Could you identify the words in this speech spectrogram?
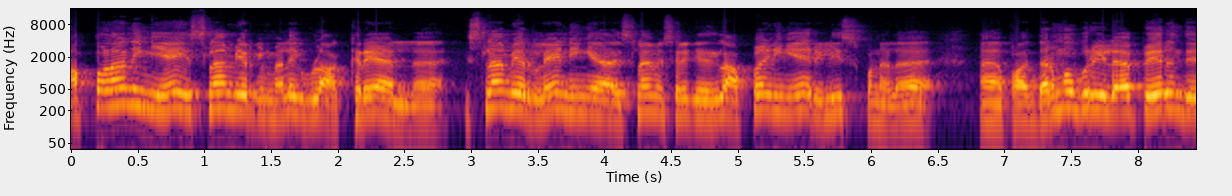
அப்பெல்லாம் நீங்க ஏன் இஸ்லாமியர்கள் மேல இவ்வளவு அக்கறையா இல்ல? இஸ்லாமியர்களே நீங்க இஸ்லாமிய சிறை கைதிகளை அப்ப நீங்க ஏன் ரிலீஸ் பண்ணல? தர்மபுரியில பேருந்து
